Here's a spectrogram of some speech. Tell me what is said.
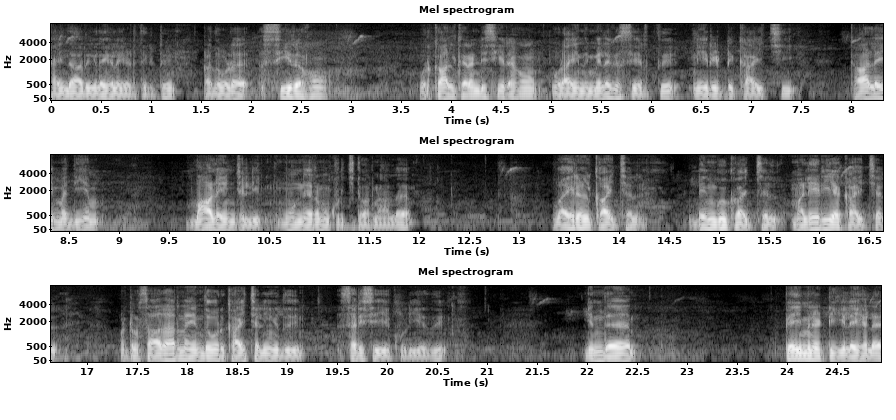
ஐந்து ஆறு இலைகளை எடுத்துக்கிட்டு அதோட சீரகம் ஒரு கால் கரண்டி சீரகம் ஒரு ஐந்து மிளகு சேர்த்து நீரிட்டு காய்ச்சி காலை மதியம் மாலைன்னு சொல்லி மூணு நேரமும் குடிச்சிட்டு வரனால வைரல் காய்ச்சல் டெங்கு காய்ச்சல் மலேரியா காய்ச்சல் மற்றும் சாதாரண எந்த ஒரு காய்ச்சலையும் இது சரி செய்யக்கூடியது. இந்த பேய்மிரட்டி இலைகளை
